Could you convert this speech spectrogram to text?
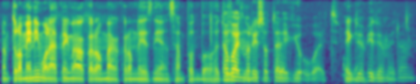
Nem tudom, én Imolát még meg akarom, meg akarom nézni ilyen szempontból. Hogy Tavaly Norris ott elég jó volt. Igen. Idő, időmérőn.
